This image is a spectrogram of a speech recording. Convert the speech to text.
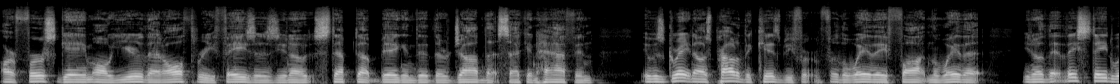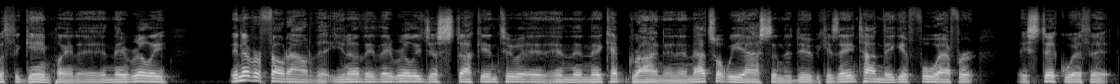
our first game all year that all three phases, you know, stepped up big and did their job that second half and it was great, and I was proud of the kids for for the way they fought and the way that you know they, they stayed with the game plan, and they really they never felt out of it. You know, they they really just stuck into it, and then they kept grinding, and that's what we asked them to do. Because anytime they give full effort, they stick with it.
